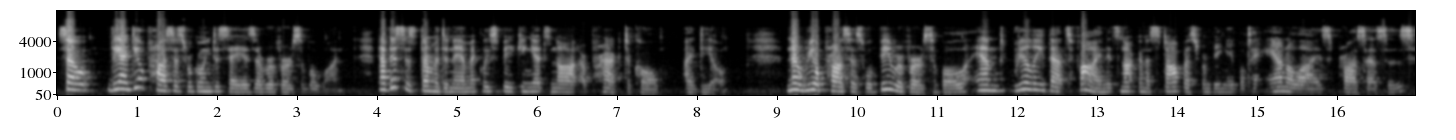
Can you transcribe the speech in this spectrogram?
So the ideal process we're going to say is a reversible one. Now this is thermodynamically speaking, it's not a practical ideal no real process will be reversible, and really that's fine. It's not going to stop us from being able to analyze processes.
